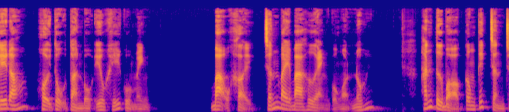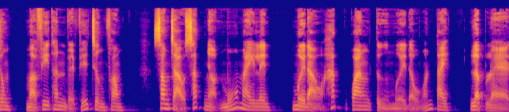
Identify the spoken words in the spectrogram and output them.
kế đó, hội tụ toàn bộ yêu khí của mình. Bạo khởi, chấn bay ba hư ảnh của ngọn núi. Hắn từ bỏ công kích trần trung mà phi thân về phía trương phong, song chảo sắc nhọn múa may lên, mười đạo hắc quang từ mười đầu ngón tay lập lòe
